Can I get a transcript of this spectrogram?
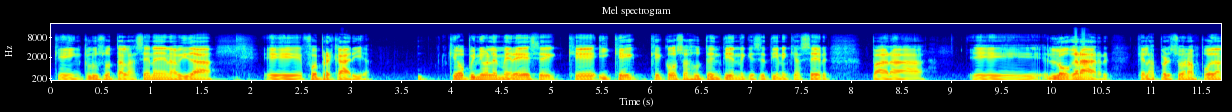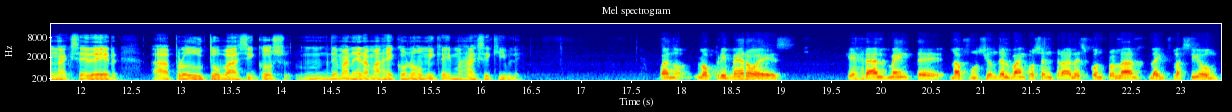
que incluso hasta la cena de Navidad eh, fue precaria. ¿Qué opinión le merece ¿Qué, y qué, qué, cosas usted entiende que se tienen que hacer para eh, lograr que las personas puedan acceder a productos básicos mm, de manera más económica y más asequible? Bueno, lo primero es que realmente la función del Banco Central es controlar la inflación.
